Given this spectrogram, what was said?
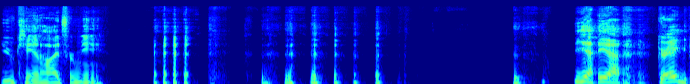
You can't hide from me. yeah, yeah. Greg,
